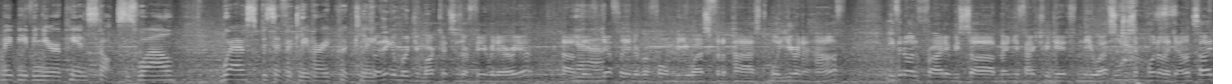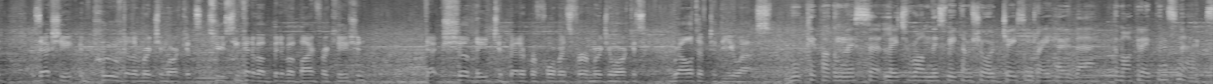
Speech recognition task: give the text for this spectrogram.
maybe even European stocks as well. Where specifically, very quickly? So I think emerging markets is our favorite area. Um, yeah. They've definitely underperformed the U.S. for the past well year and a half. Even on Friday, we saw manufacturing data from the U.S. Yes. Just a point on the downside, it's actually improved on emerging markets. So you're seeing kind of a bit of a bifurcation. That should lead to better performance for emerging markets relative to the U.S. We'll keep up on this uh, later on this week, I'm sure. Jason Draho there. The market opens next.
